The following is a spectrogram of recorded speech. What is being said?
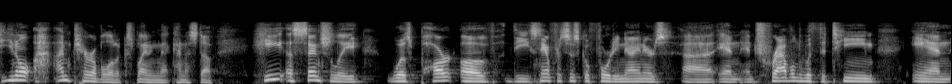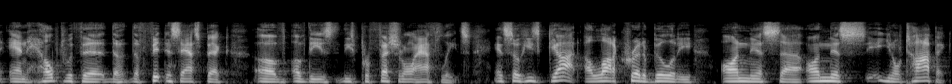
you know, I'm terrible at explaining that kind of stuff he essentially was part of the San Francisco 49ers uh, and and traveled with the team and and helped with the, the, the fitness aspect of of these these professional athletes. And so he's got a lot of credibility on this uh, on this you know topic.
